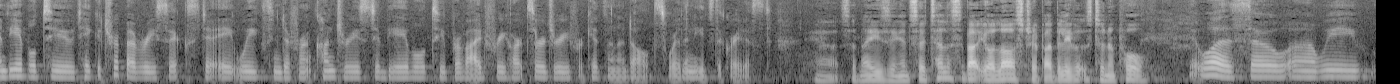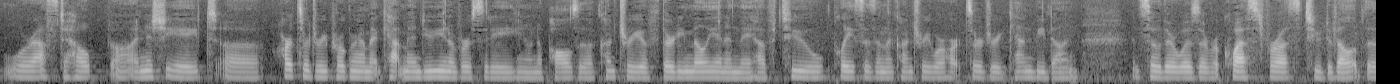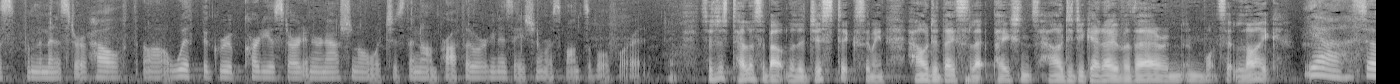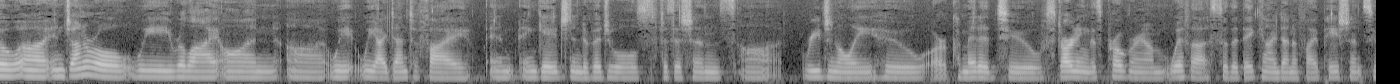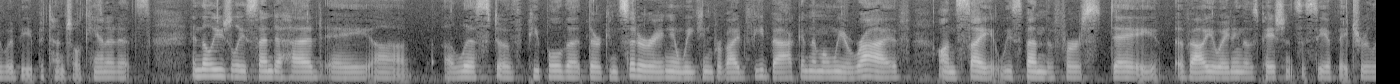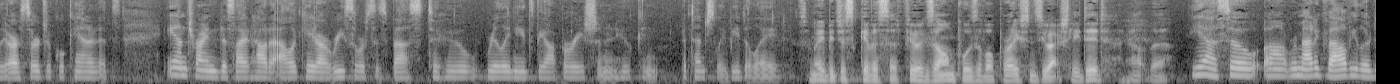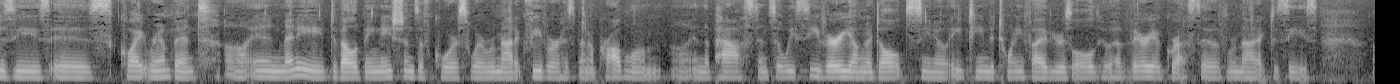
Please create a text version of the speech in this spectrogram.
and be able to take a trip every six to eight weeks in different countries to be able to provide free heart surgery for kids and adults where the need's the greatest. Yeah, that's amazing. And so tell us about your last trip. I believe it was to Nepal. It was. So uh, we were asked to help uh, initiate a heart surgery program at Kathmandu University. You know, Nepal's a country of 30 million, and they have two places in the country where heart surgery can be done. And so there was a request for us to develop this from the Minister of Health uh, with the group CardioStart International, which is the nonprofit organization responsible for it. So just tell us about the logistics. I mean, how did they select patients? How did you get over there? And, and what's it like? Yeah, so uh, in general, we rely on, uh, we, we identify in, engaged individuals, physicians uh, regionally who are committed to starting this program with us so that they can identify patients who would be potential candidates. And they'll usually send ahead a, uh, a list of people that they're considering, and we can provide feedback. And then when we arrive on site, we spend the first day evaluating those patients to see if they truly are surgical candidates and trying to decide how to allocate our resources best to who really needs the operation and who can potentially be delayed. So maybe just give us a few examples of operations you actually did out there. Yeah, so uh, rheumatic valvular disease is quite rampant uh, in many developing nations, of course, where rheumatic fever has been a problem uh, in the past. And so we see very young adults, you know, 18 to 25 years old, who have very aggressive rheumatic disease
